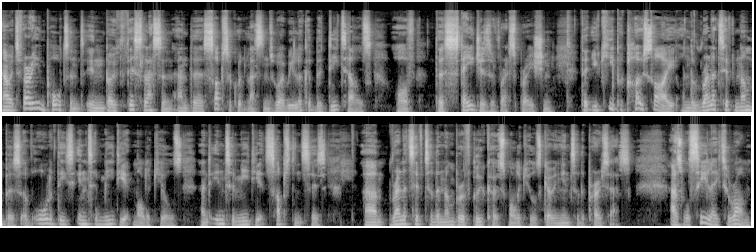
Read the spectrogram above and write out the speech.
Now it's very important in both this lesson and the subsequent lessons where we look at the details of the stages of respiration that you keep a close eye on the relative numbers of all of these intermediate molecules and intermediate substances um, relative to the number of glucose molecules going into the process. As we'll see later on,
